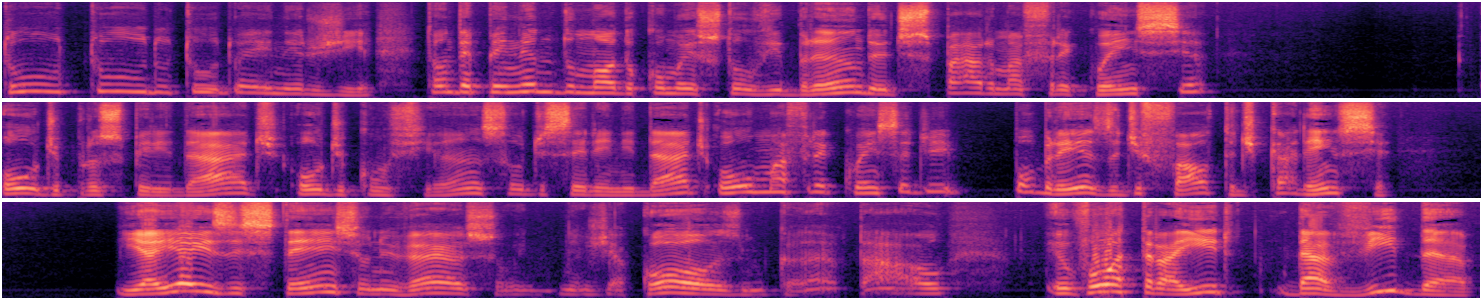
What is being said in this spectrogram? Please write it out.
tudo, tudo, tudo é energia. Então, dependendo do modo como eu estou vibrando, eu disparo uma frequência ou de prosperidade, ou de confiança, ou de serenidade, ou uma frequência de pobreza, de falta, de carência. E aí a existência, o universo, energia cósmica, né, tal, eu vou atrair da vida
